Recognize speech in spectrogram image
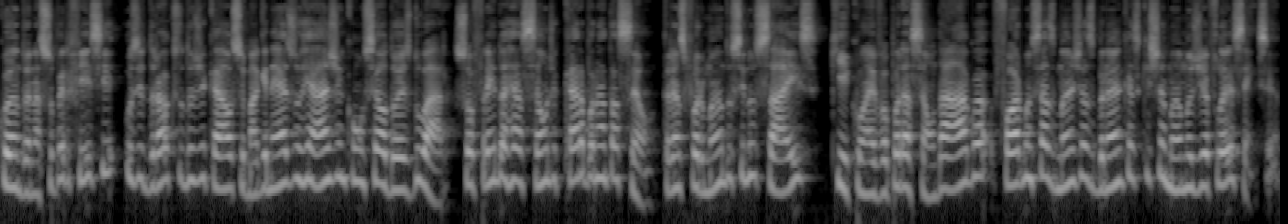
Quando na superfície, os hidróxidos de cálcio e magnésio reagem com o CO2 do ar, sofrendo a reação de carbonatação, transformando-se nos sais, que, com a evaporação da água, formam-se as manchas brancas que chamamos de eflorescência.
